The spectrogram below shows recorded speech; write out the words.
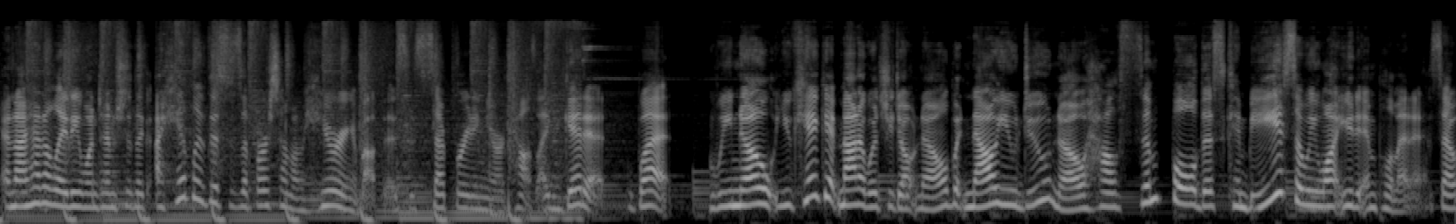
And I had a lady one time, she's like, I can't believe this is the first time I'm hearing about this. It's separating your accounts. I get it. But we know you can't get mad at what you don't know, but now you do know how simple this can be. So we want you to implement it. So,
